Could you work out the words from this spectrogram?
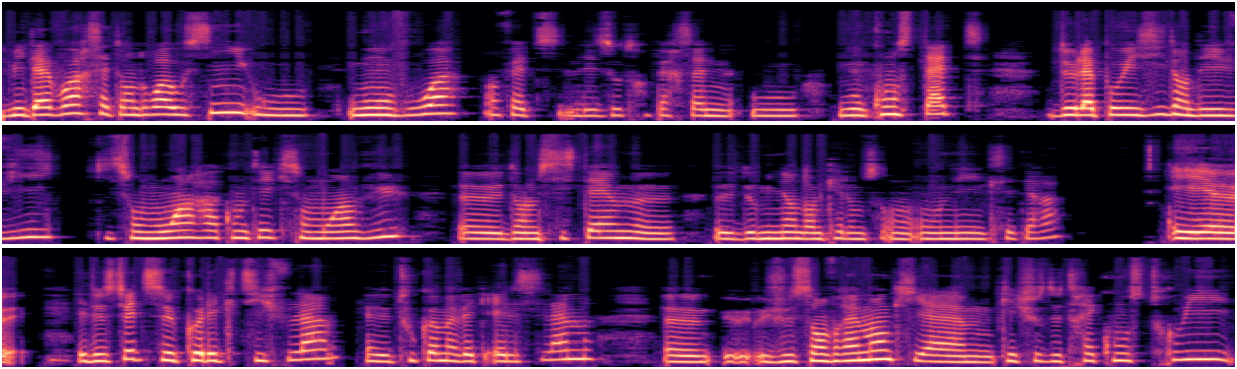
mais d'avoir cet endroit aussi où où on voit en fait les autres personnes où où on constate de la poésie dans des vies qui sont moins racontées, qui sont moins vues dans le système euh, dominant dans lequel on, est, etc. Et, euh, et de ce fait, ce collectif-là, euh, tout comme avec El Slam, je sens vraiment qu'il y a quelque chose de très construit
